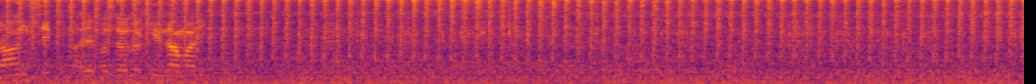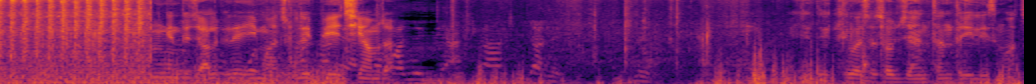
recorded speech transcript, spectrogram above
টাউনশিপ আর এই পাশে হলো কেন্দামারি কিন্তু জাল ফেলে এই মাছগুলি পেয়েছি আমরা। এই যে দেখতে পাচ্ছ সব জ্যান্ত ইলিশ মাছ।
